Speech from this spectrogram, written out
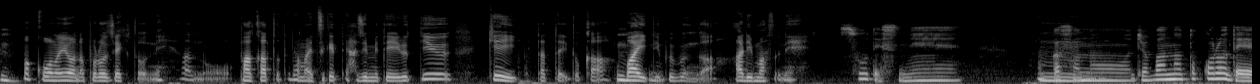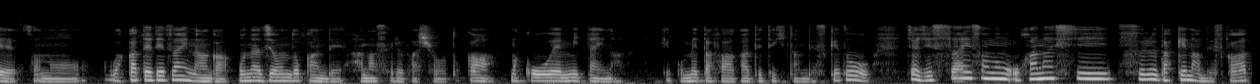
うん、まあ、このようなプロジェクトをねあのパーカットって名前つけて始めているっていう経緯だったりとか、うん、Y っていう部分がありますね。そうですね。なんかその、序盤のところでその若手デザイナーが同じ温度感で話せる場所とか、まあ、公園みたいな結構メタファーが出てきたんですけどじゃあ実際そのお話しするだけなんですかっ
